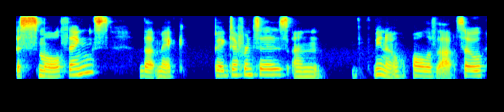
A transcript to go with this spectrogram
the small things that make big differences and you know all of that. So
